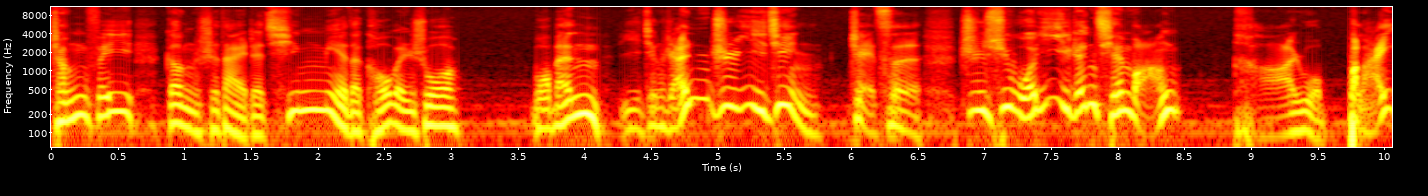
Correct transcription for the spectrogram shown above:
张飞更是带着轻蔑的口吻说。我们已经仁至义尽，这次只需我一人前往。他若不来，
